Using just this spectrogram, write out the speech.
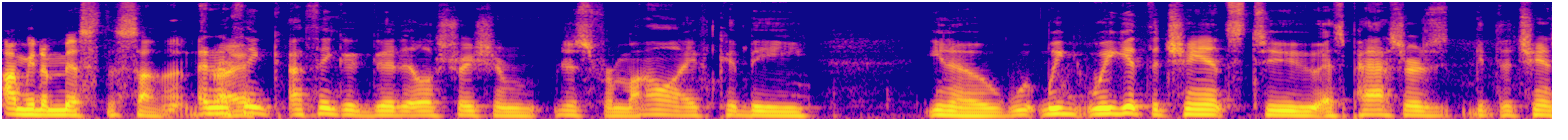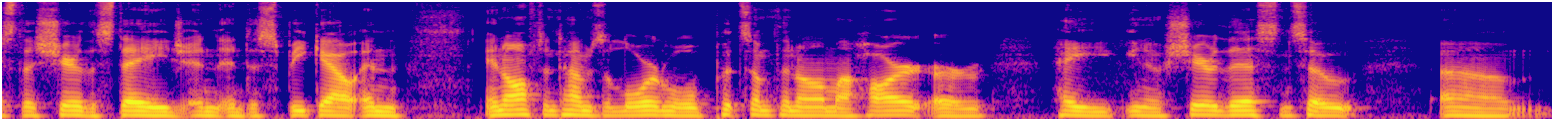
I'm going to miss the sign. and I think I think a good illustration just from my life could be, you know, we we get the chance to as pastors get the chance to share the stage and, and to speak out. And and oftentimes the Lord will put something on my heart or hey you know share this. And so um,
